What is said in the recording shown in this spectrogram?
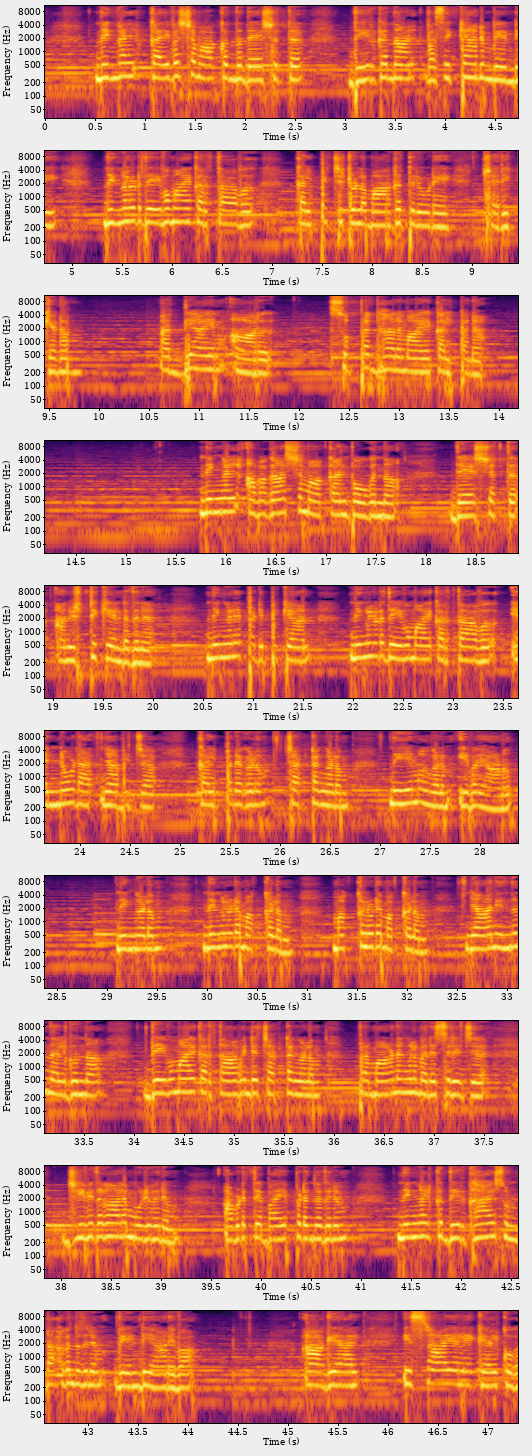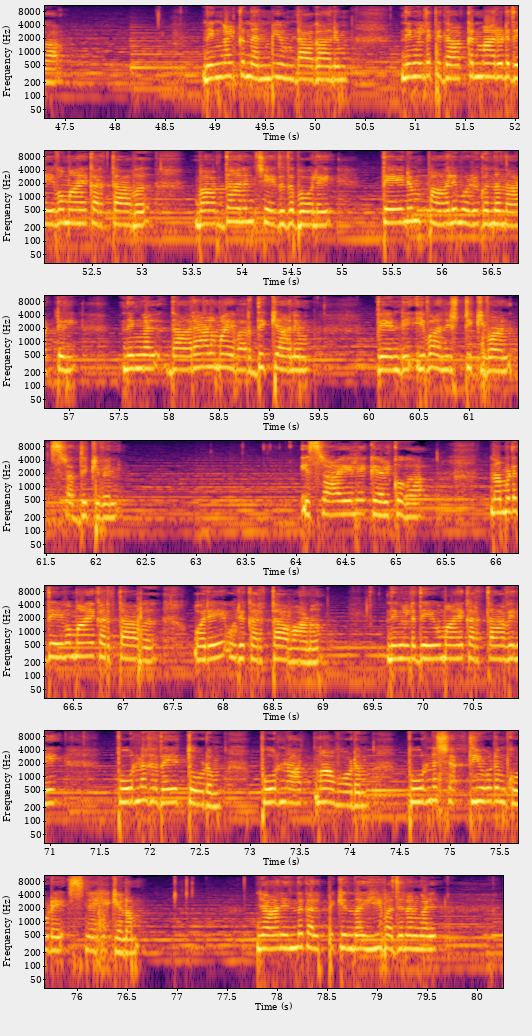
നിങ്ങൾ കൈവശമാക്കുന്ന ദേശത്ത് ദീർഘനാൾ വസിക്കാനും വേണ്ടി നിങ്ങളുടെ ദൈവമായ കർത്താവ് കൽപ്പിച്ചിട്ടുള്ള മാർഗത്തിലൂടെ ചരിക്കണം. അദ്ധ്യായം ആറ്. സുപ്രധാനമായ കൽപ്പന. നിങ്ങൾ അവകാശമാക്കാൻ പോകുന്ന ദേശത്ത് അനുഷ്ഠിക്കേണ്ടതിന് നിങ്ങളെ പഠിപ്പിക്കാൻ നിങ്ങളുടെ ദൈവമായ കർത്താവ് എന്നോട് ആജ്ഞാപിച്ച കൽപ്പനകളും ചട്ടങ്ങളും നിയമങ്ങളും ഇവയാണ്. നിങ്ങളും നിങ്ങളുടെ മക്കളും മക്കളുടെ മക്കളും ഞാൻ ഇന്ന് നൽകുന്ന ദൈവമായ കർത്താവിന്റെ ചട്ടങ്ങളും പ്രമാണങ്ങളും അനുസരിച്ച് ജീവിതകാലം മുഴുവനും അവിടുത്തെ ഭയപ്പെടുന്നതിനും നിങ്ങൾക്ക് ദീർഘായുസ് ഉണ്ടാകുന്നതിനും വേണ്ടിയാണിവ. ആകയാൽ ഇസ്രായേലെ കേൾക്കുക. നിങ്ങൾക്ക് നന്മയുണ്ടാകാനും നിങ്ങളുടെ പിതാക്കന്മാരുടെ ദൈവമായ കർത്താവ് വാഗ്ദാനം ചെയ്തതുപോലെ തേനും പാലും ഒഴുകുന്ന നാട്ടിൽ നിങ്ങൾ ധാരാളമായി വർദ്ധിക്കാനും വേണ്ടി ഇവ അനുഷ്ഠിക്കുവാൻ ശ്രദ്ധിക്കുവൻ. ഇസ്രായേലെ കേൾക്കുക. നമ്മുടെ ദൈവമായ കർത്താവ് ഒരേ ഒരു കർത്താവാണ്. നിങ്ങളുടെ ദൈവമായ കർത്താവിനെ പൂർണ ഹൃദയത്തോടും പൂർണ ആത്മാവോടും പൂർണ ശക്തിയോടും കൂടെ സ്നേഹിക്കണം. ഞാൻ ഇന്ന് കൽപ്പിക്കുന്ന ഈ വചനങ്ങൾ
